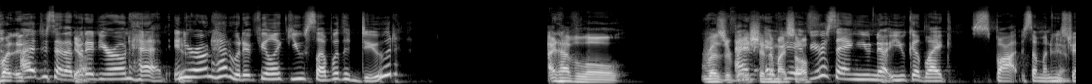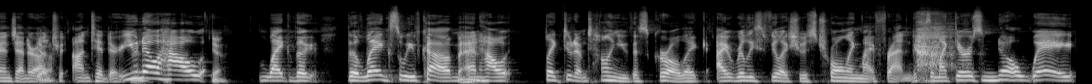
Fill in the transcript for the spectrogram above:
but it- I just said that, but in your own head, in Yeah. your own head, would it feel like you slept with a dude? I'd have a little reservation if in you- myself. if you're saying you know you could like spot someone who's transgender on Yeah. tr- on Tinder, you know how Yeah. like the the lengths we've come and Mhm. how like dude, I'm telling you, this girl like I really feel like she was trolling my friend because I'm like there is no way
